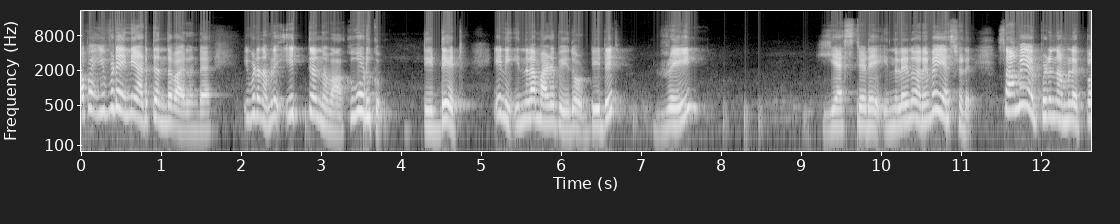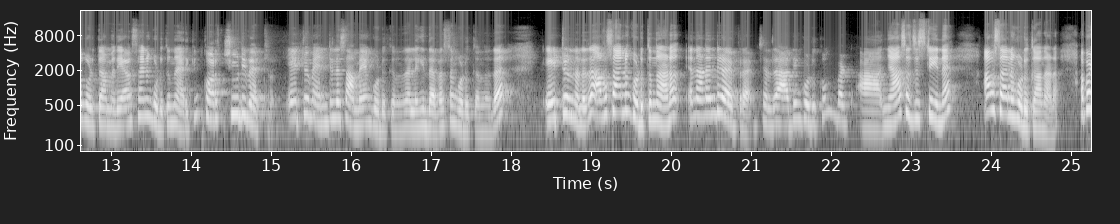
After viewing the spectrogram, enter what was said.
അപ്പോൾ ഇവിടെ ഇനി അടുത്ത് എന്താ വരണ്ടേ ഇവിടെ നമ്മൾ ഇറ്റ് എന്ന വാക്ക് കൊടുക്കും. ഡിഡ് ഇറ്റ് ഇനി ഇന്നലെ മഴ പെയ്തോ? ഡിഡ് ഇറ്റ് റെയിൻ യെസ്റ്റർഡേ ഇന്നലെ എന്ന് പറയുമ്പോൾ യെസ്റ്റർഡേ സമയം എപ്പോഴും നമ്മൾ എപ്പോൾ കൊടുത്താൽ മതി? അവസാനം കൊടുക്കുന്നതായിരിക്കും കുറച്ചുകൂടി ബെറ്റർ ഏറ്റവും എൻഡിൽ സമയം കൊടുക്കുന്നത് അല്ലെങ്കിൽ ദിവസം കൊടുക്കുന്നത് ഏറ്റവും നല്ലത് അവസാനം കൊടുക്കുന്നതാണ് എന്നാണ് എന്റെ ഒരു അഭിപ്രായം. ചിലർ ആദ്യം കൊടുക്കും ബട്ട് ഞാൻ സജസ്റ്റ് ചെയ്യുന്നത് അവസാനം കൊടുക്കാമെന്നാണ് അപ്പോൾ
